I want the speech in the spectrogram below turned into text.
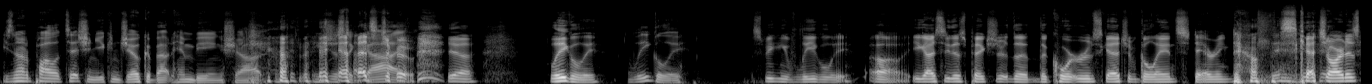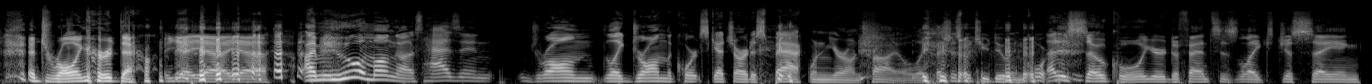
He's not a politician. You can joke about him being shot. He's just a That's guy. true. Yeah. Legally. Legally. Speaking of legally, uh, you guys see this picture, the the courtroom sketch of Ghislaine staring down the sketch artist and drawing her down. yeah, yeah, yeah. I mean, who among us hasn't drawn like drawn the court sketch artist back when you're on trial? Like that's just what you do in court. That is so cool. Your defense is like just saying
